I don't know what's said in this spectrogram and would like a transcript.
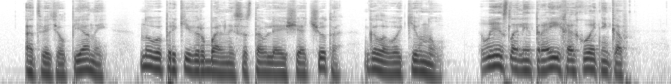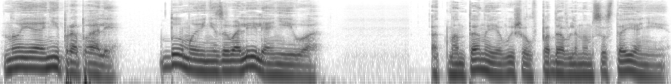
– ответил пьяный, но вопреки вербальной составляющей отчета головой кивнул. Выслали троих охотников, но и они пропали. Думаю, не завалили они его. От Монтана я вышел в подавленном состоянии.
